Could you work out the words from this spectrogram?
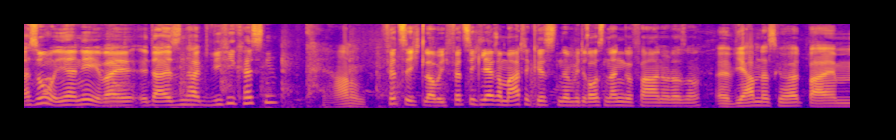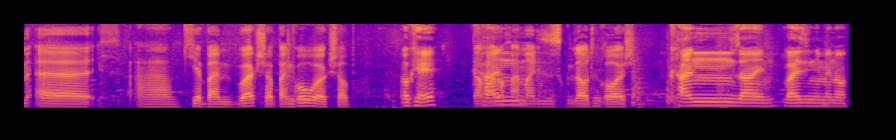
Achso, ja, nee, weil äh, da sind halt wie viele Kisten? Keine Ahnung. 40, glaube ich. 40 leere Mate-Kisten irgendwie draußen lang gefahren oder so. Äh, wir haben das gehört beim, äh, ich, äh, hier beim Workshop, beim Go-Workshop. Okay. Da war Kann- auf einmal dieses laute Geräusch. Kann sein, weiß ich nicht mehr noch.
